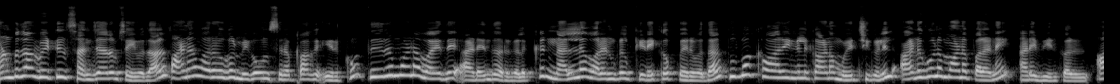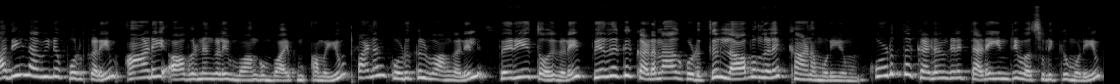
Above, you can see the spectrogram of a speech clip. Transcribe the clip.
ஒன்பதாம் வீட்டில் சஞ்சாரம் செய்வதால் பண வரவுகள் மிகவும் சிறப்பாக இருக்கும். திருமண வயதை அடைந்தவர்களுக்கு நல்ல வரன்கள் கிடைக்க பெறுவதால் சுப காரியங்களுக்கான முயற்சிகளில் அனுகூலமான பலன் அடைவீர்கள். அதிநவீன பொருட்களையும் ஆடை ஆபரணங்களையும் வாங்கும் வாய்ப்பும் அமையும். பணம் கொடுக்கல் வாங்கலில் பெரிய தொகைகளை பிறருக்கு கடனாக கொடுத்து லாபங்களை காண முடியும். கொடுத்த கடன்களை தடையின்றி வசூலிக்க முடியும்.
